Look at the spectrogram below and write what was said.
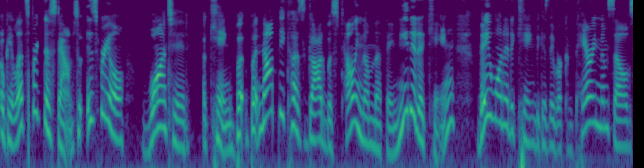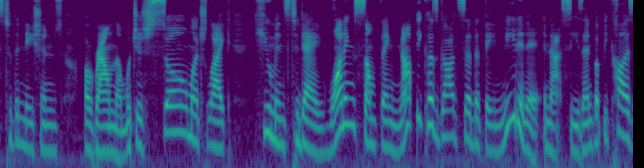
Okay, let's break this down. So Israel wanted a king, but but not because God was telling them that they needed a king. They wanted a king because they were comparing themselves to the nations around them, which is so much like humans today wanting something not because God said that they needed it in that season, but because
